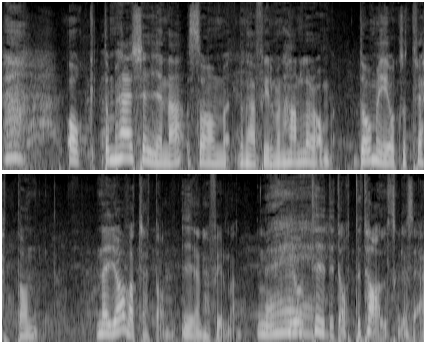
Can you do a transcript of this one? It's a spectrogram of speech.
Och de här tjejerna som den här filmen handlar om, de är ju också 13 när jag var 13 i den här filmen. Nej. Jo, tidigt 80-tal skulle jag säga.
